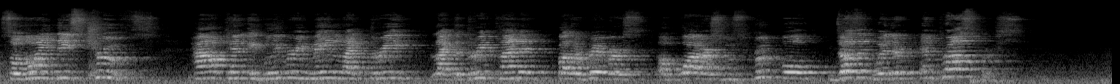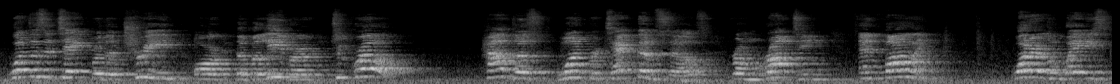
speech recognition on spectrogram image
So knowing these truths, how can a believer remain like three, like the three planted by the rivers of waters whose fruitful doesn't wither and prospers? What does it take for the tree or the believer to grow? How does one protect themselves from rotting and falling? What are the ways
